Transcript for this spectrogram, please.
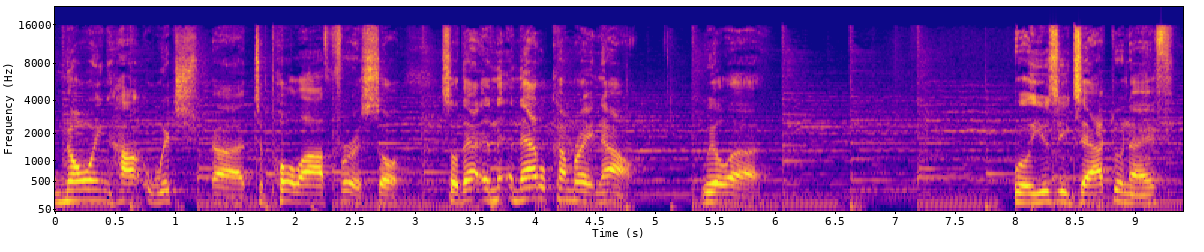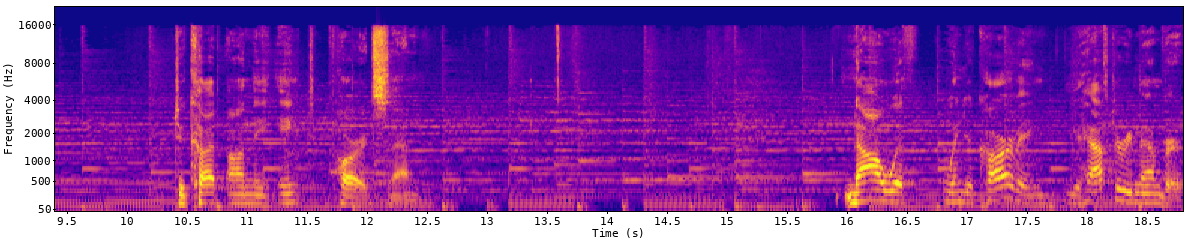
knowing how which uh, to pull off first. So so that and, and that'll come right now. We'll uh, we'll use the X-Acto knife to cut on the inked parts then. Now with when you're carving, you have to remember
